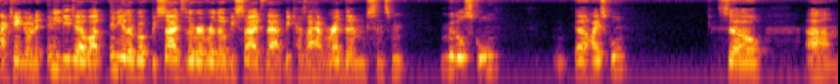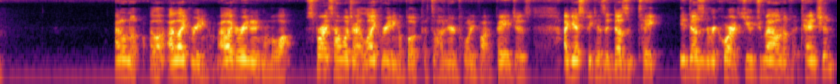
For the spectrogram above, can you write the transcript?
I can't go into any detail about any other book besides The River, though, besides that, because I haven't read them since m- middle school, uh, high school. So, um, I don't know. I, li- I like reading them. I like reading them a lot. surprised how much I like reading a book that's 125 pages. I guess because it doesn't take, it doesn't require a huge amount of attention,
